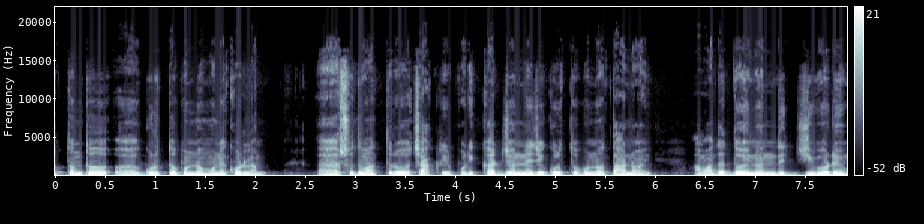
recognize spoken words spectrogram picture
অত্যন্ত গুরুত্বপূর্ণ মনে করলাম। শুধুমাত্র চাকরির পরীক্ষার জন্য যে গুরুত্বপূর্ণ তা নয়, আমাদের দৈনন্দিন জীবনেও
